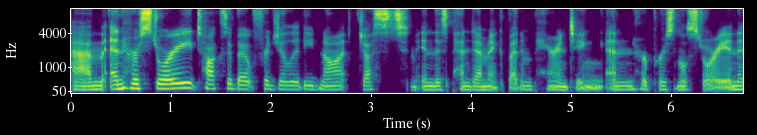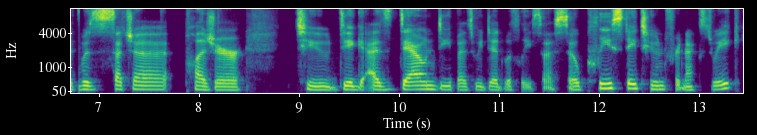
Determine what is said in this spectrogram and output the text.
Um, and her story talks about fragility, not just in this pandemic, but in parenting and her personal story. And it was such a pleasure to dig as down deep as we did with Lisa. So please stay tuned for next week.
